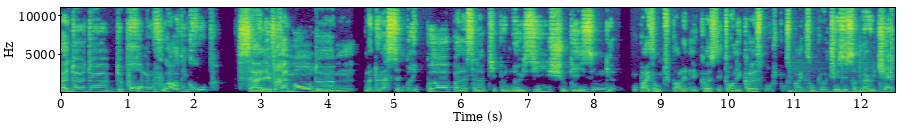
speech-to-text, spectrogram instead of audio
bah, de, de, de promouvoir des groupes. Ça allait vraiment de, bah, de la scène Britpop à la scène un petit peu noisy, shoegazing. Bon, par exemple, tu parlais de l'Écosse, t'étais en Écosse, bon, je pense par exemple au Jesus of Mary Chain.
